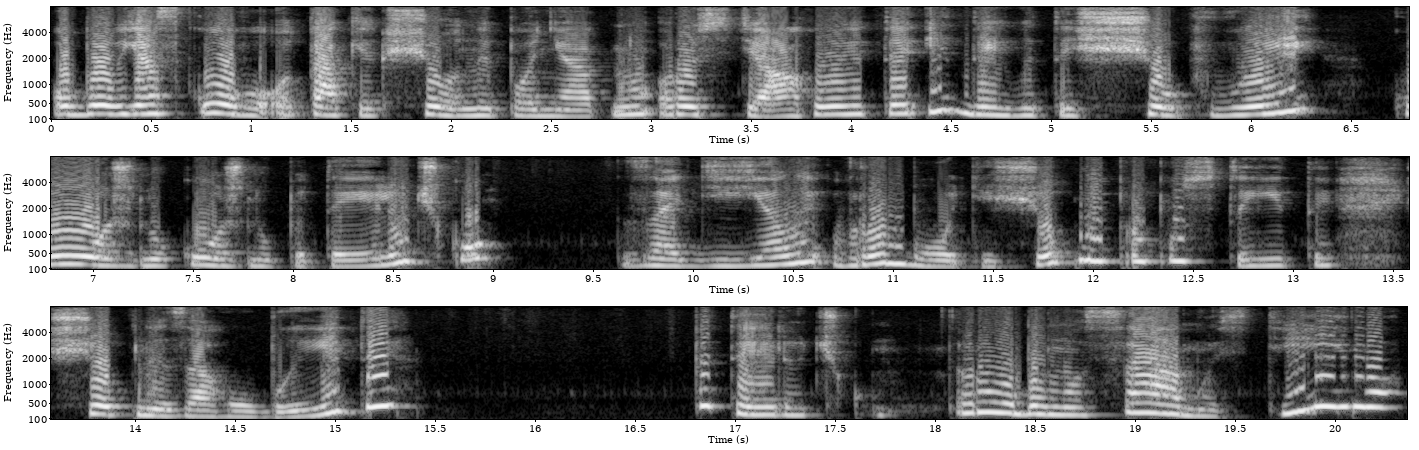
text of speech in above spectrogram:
Обов'язково, отак, якщо непонятно, розтягуєте і дивитесь, щоб ви кожну кожну петелечку задіяли в роботі, щоб не пропустити, щоб не загубити петелечку. Робимо самостійно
